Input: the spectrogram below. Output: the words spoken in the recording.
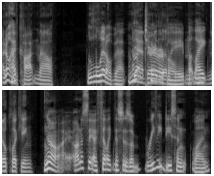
I don't have cotton mouth. a little bit, not yeah, terribly, but Mm-mm. like, no clicking. no. I, honestly, I feel like this is a really decent one.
